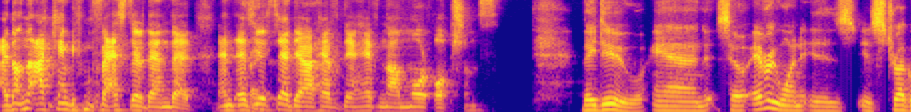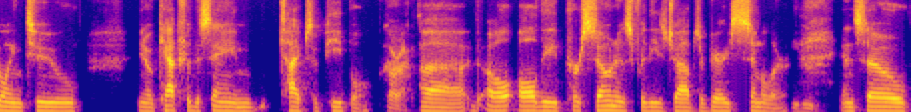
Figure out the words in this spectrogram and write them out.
I don't know i can be faster than that. And as right. you said they are have they have now more options. They do. And so everyone is is struggling to you know capture the same types of people. Correct. Uh all, all the personas for these jobs are very similar. Mm -hmm. and so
